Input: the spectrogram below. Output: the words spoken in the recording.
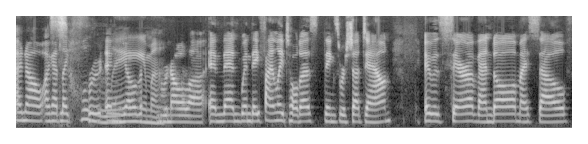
I know. I got like So fruit and yogurt and granola. And then when they finally told us things were shut down, it was Sarah Vendel, myself,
